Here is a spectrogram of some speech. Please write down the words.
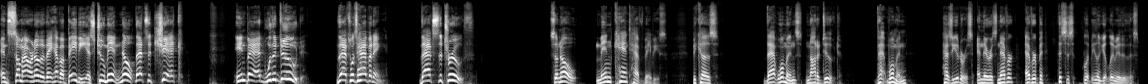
and somehow or another they have a baby as two men. No, that's a chick in bed with a dude. That's what's happening. That's the truth. So, no, men can't have babies because that woman's not a dude. That woman has a uterus, and there has never ever been. This is let me let me do this.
